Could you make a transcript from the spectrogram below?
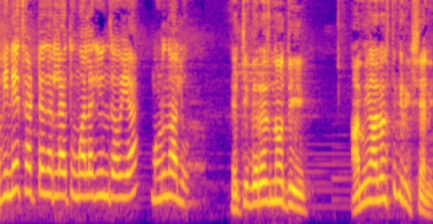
अविनेच हट्ट धरला तुम्हाला घेऊन जाऊया म्हणून आलो. याची गरज नव्हती. आम्ही आलो असतो की रिक्षाने.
